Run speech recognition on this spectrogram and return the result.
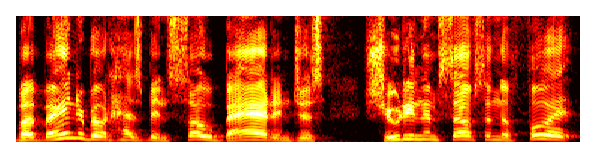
But Vanderbilt has been so bad and just shooting themselves in the foot,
